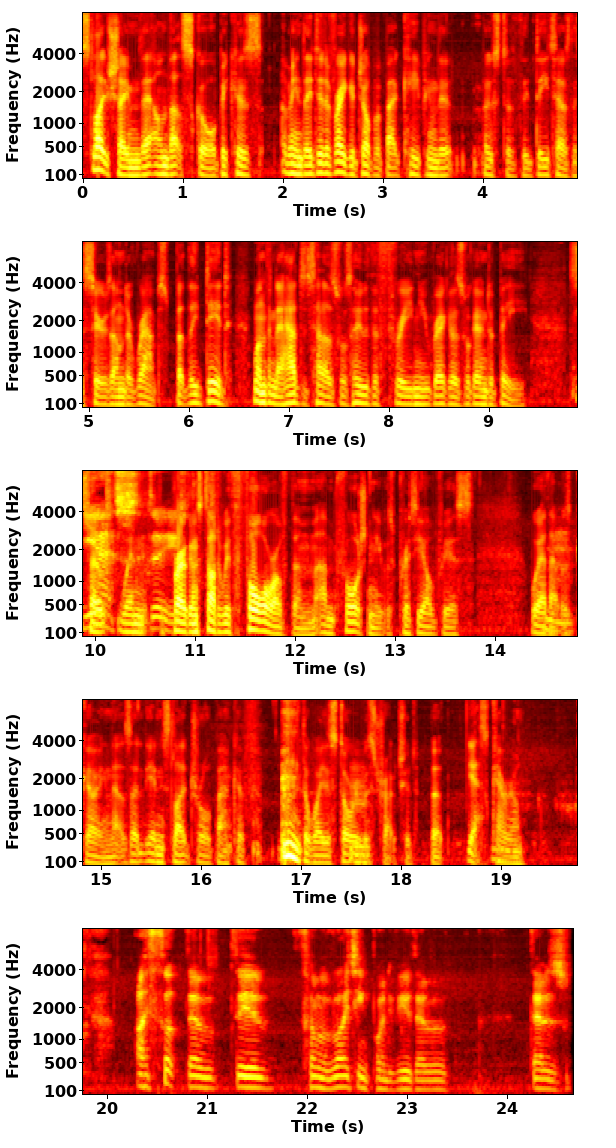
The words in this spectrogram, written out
Slight shame there on that score because I mean they did a very good job about keeping the most of the details of the series under wraps, but they did one thing they had to tell us was who the three new regulars were going to be. So Yes, when the program started with four of them, unfortunately it was pretty obvious where that Hmm. was going. That was the only slight drawback of the way the story was structured. But yes, carry Hmm. on. I thought there, were- there, from a writing point of view, there were there was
